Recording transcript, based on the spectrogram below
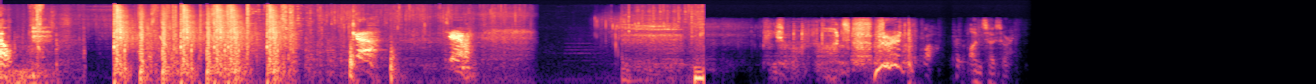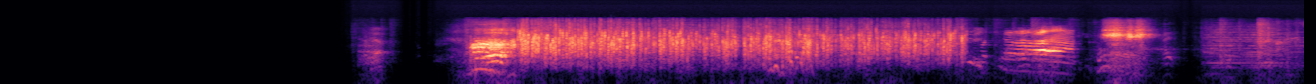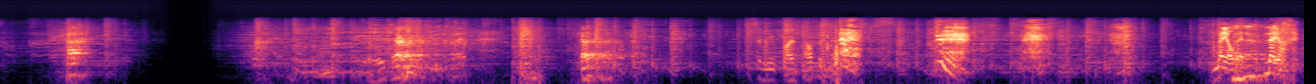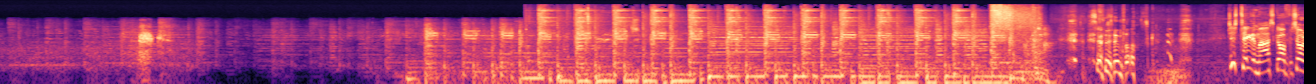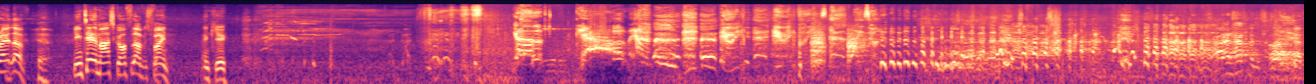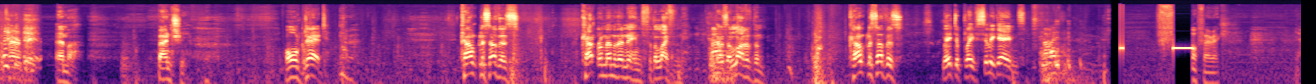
hell? God damn it. Peaceful thoughts. I'm so sorry. Alpha. Nailed it. Nailed it. Just take the mask off. It's all right, love. Yeah. You can take the mask off, love. It's fine. Thank you. That happens. Oh, death, apparently. Emma. Banshee. All dead. Countless others. Can't remember their names for the life of me. There was a lot of them. Countless others. Made to play silly games. Off, Erik. Yeah.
